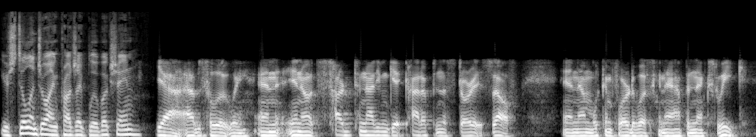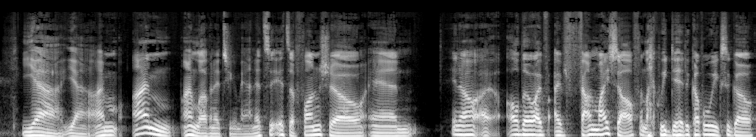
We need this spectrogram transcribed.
you're still enjoying Project Blue Book, Shane? Yeah, absolutely. And, you know, it's hard to not even get caught up in the story itself and I'm looking forward to what's going to happen next week. Yeah, yeah, I'm I'm I'm loving it too, man. It's it's a fun show, and You know, I, although I've I've found myself, and like we did a couple weeks ago,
